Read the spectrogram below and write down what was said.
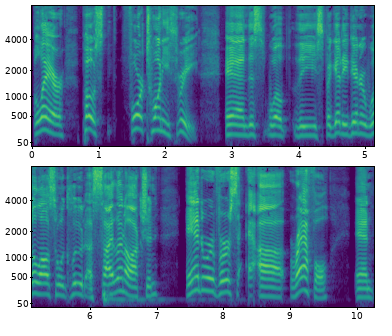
Blair Post 423. And this will, the spaghetti dinner will also include a silent auction and a reverse uh, raffle and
